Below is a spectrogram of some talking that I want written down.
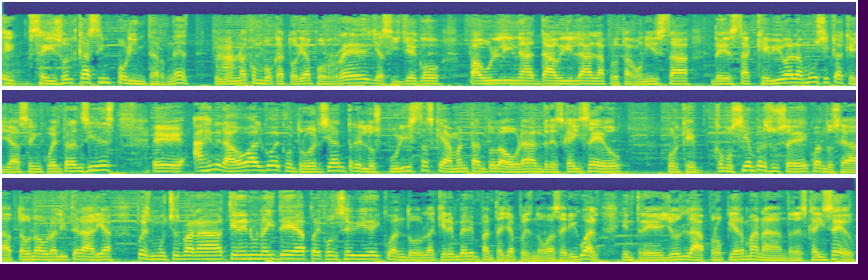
eh, se hizo el casting por internet, primero una convocatoria por red y así llegó Paulina Dávila, la protagonista de esta Que Viva la Música, que ya se encuentra en cines. Eh, ha generado algo de controversia entre los puristas que aman tanto la obra de Andrés Caicedo, porque como siempre sucede cuando se adapta una obra literaria, pues muchos van a tienen una idea preconcebida y cuando la quieren ver en pantalla pues no va a ser igual, entre ellos la propia hermana Andrés Caicedo.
